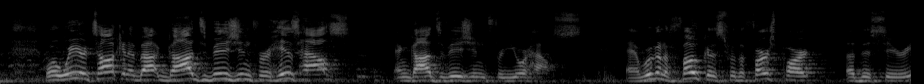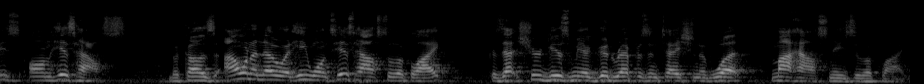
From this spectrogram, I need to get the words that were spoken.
Well, we are talking about God's vision for His house and God's vision for your house. And we're going to focus for the first part of this series on His house because I want to know what He wants His house to look like because that sure gives me a good representation of what my house needs to look like.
